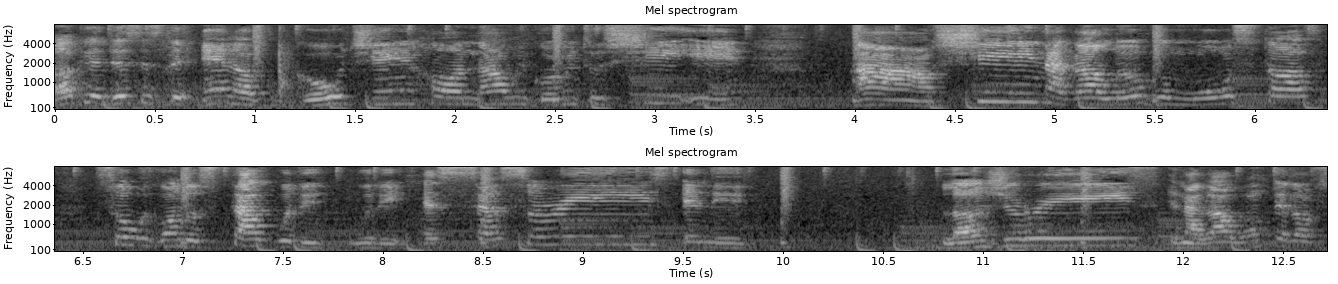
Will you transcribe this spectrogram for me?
Okay, this is the end of GoJane haul. Now we're going to Shein. Uh, Shein, I got a little bit more stuff. So we're going to start with the with the accessories and the lingeries. And I got one pair of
